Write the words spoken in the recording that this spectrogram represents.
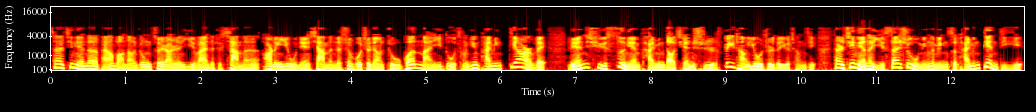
在今年的排行榜当中，最让人意外的是厦门。二零一五年，厦门的生活质量主观满意度曾经排名第二位，连续四年排名到前十，非常优质的一个成绩。但是今年呢，以三十五名的名次排名垫底。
